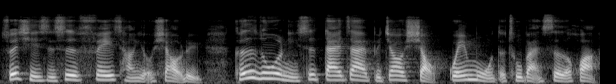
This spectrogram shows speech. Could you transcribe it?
所以其实是非常有效率。可是如果你是待在比较小规模的出版社的话，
